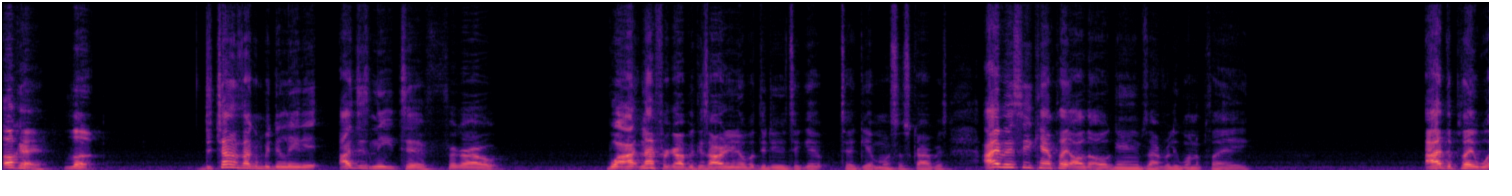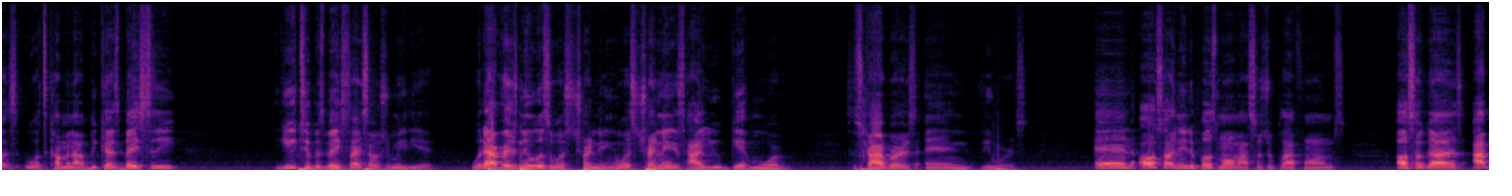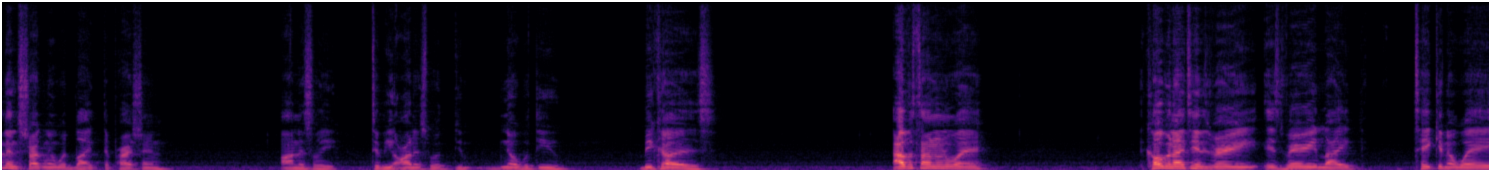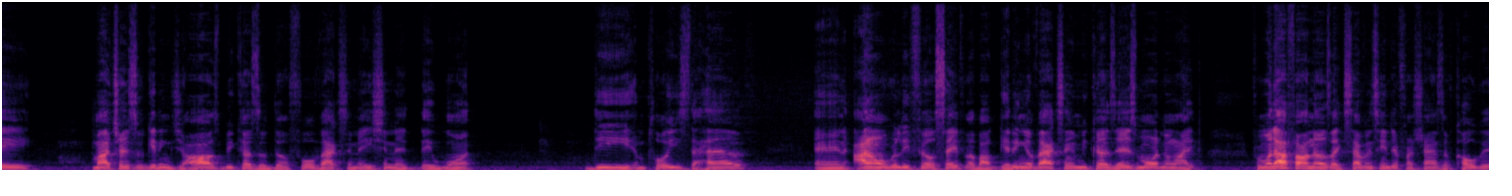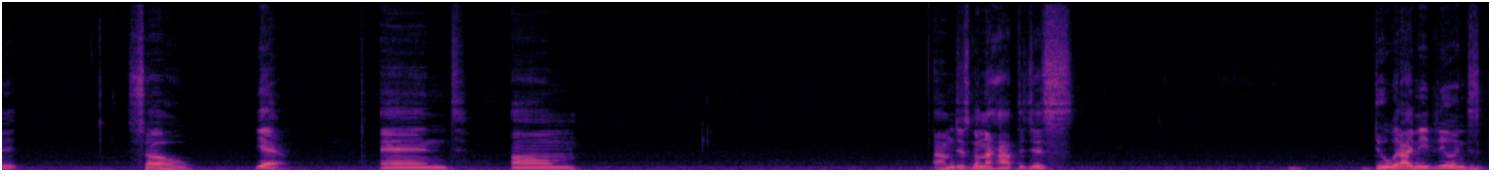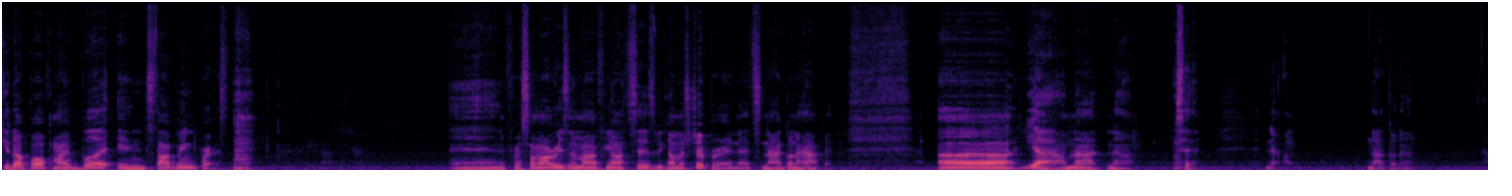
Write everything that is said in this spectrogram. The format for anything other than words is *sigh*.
Okay, look. The channel's not gonna be deleted. I just need to figure out. Well, I, not figure out because I already know what to do to get to get more subscribers. I basically can't play all the old games I really want to play. I had to play what's what's coming out because basically, YouTube is basically like social media. Whatever is new is what's trending, and what's trending is how you get more subscribers and viewers. And also, I need to post more on my social platforms. Also, guys, I've been struggling with like depression. Honestly, to be honest with you, you know, with you, because I was on the way. COVID nineteen is very is very like taking away my choice of getting jobs because of the full vaccination that they want the employees to have and I don't really feel safe about getting a vaccine because there's more than like from what I found there was like 17 different strands of COVID. So, yeah. And um I'm just going to have to just do what I need to do and just get up off my butt and stop being depressed. and for some odd reason, my fiance has become a stripper, and that's not gonna happen. Uh, yeah, I'm not. No, *laughs* no, not gonna. No.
